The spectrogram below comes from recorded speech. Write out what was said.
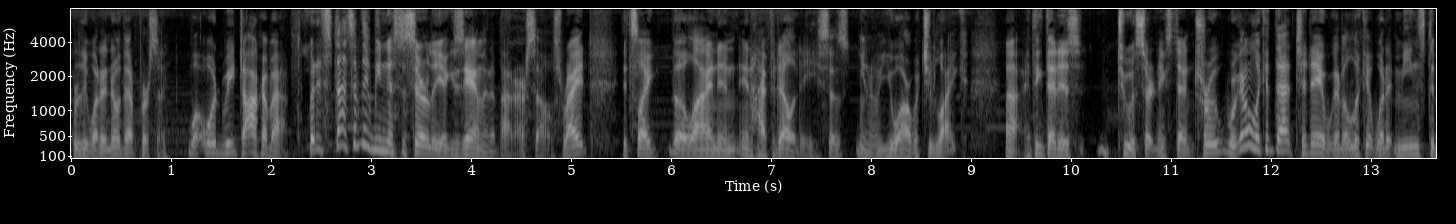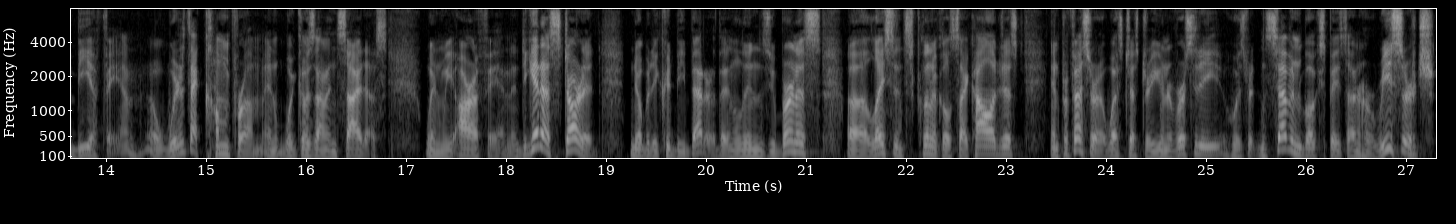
really want to know that person. What would we talk about? But it's not something we necessarily examine about ourselves, right? It's like the line in, in High Fidelity. He says, you know, you are what you like. Uh, I think that is to a certain extent true. We're going to look at that today. We're going to look at what it means to be a fan. Uh, Where does that come from and what goes on inside us when we are a fan? And to get us started, nobody could be better than Lynn Zubernis, a licensed clinical psychologist and professor at West Chester University, who has written seven books based on her research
